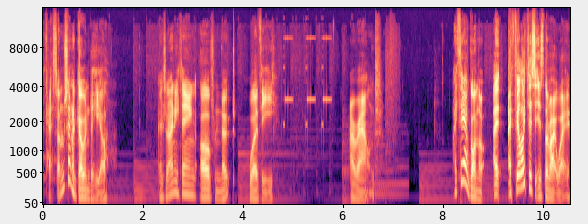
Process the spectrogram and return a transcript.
Okay, so I'm just going to go into here. Is there anything of noteworthy around? I think I've gone the... I, I feel like this is the right way.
